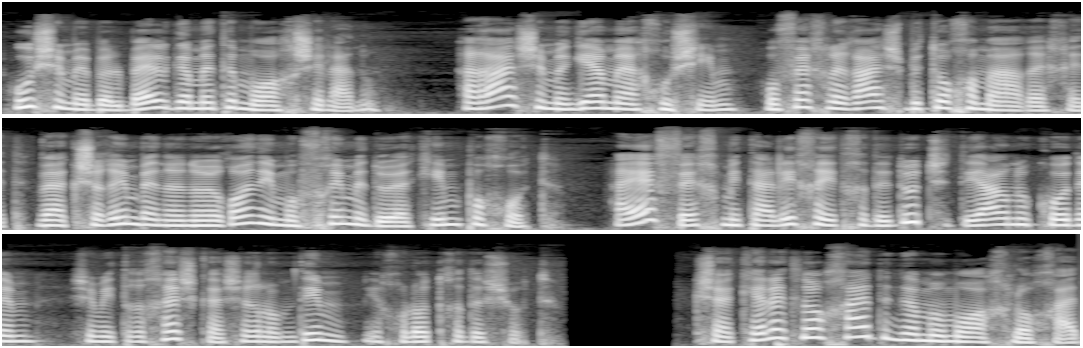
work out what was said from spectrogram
הוא שמבלבל גם את המוח שלנו. הרעש שמגיע מהחושים הופך לרעש בתוך המערכת, והקשרים בין הנוירונים הופכים מדויקים פחות. ההפך מתהליך ההתחדדות שתיארנו קודם, שמתרחש כאשר לומדים יכולות חדשות. כשהקלט לא חד, גם המוח לא חד.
